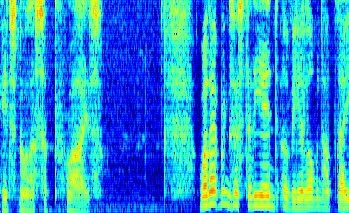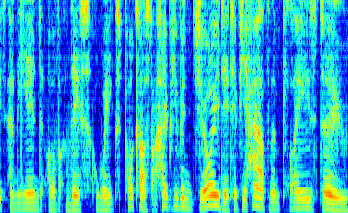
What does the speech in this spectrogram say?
it's not a surprise. Well, that brings us to the end of the allotment update and the end of this week's podcast. I hope you've enjoyed it. If you have, then please do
